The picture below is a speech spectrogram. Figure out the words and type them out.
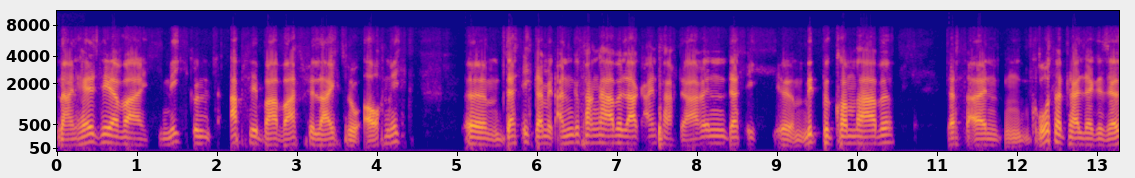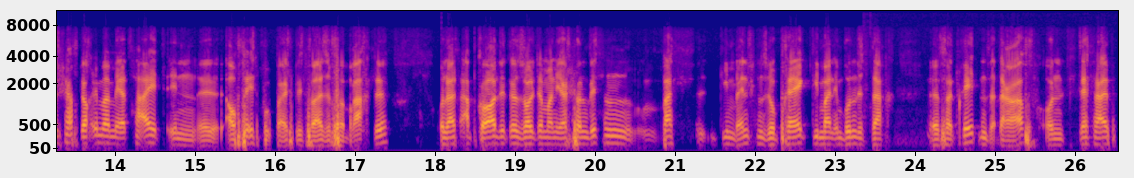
Nein, Hellseher war ich nicht und absehbar war es vielleicht so auch nicht. Ähm, dass ich damit angefangen habe, lag einfach darin, dass ich äh, mitbekommen habe, dass ein, großer Teil der Gesellschaft doch immer mehr Zeit in, äh, auf Facebook beispielsweise verbrachte. Und als Abgeordneter sollte man ja schon wissen, was die Menschen so prägt, die man im Bundestag äh, vertreten darf. Und deshalb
